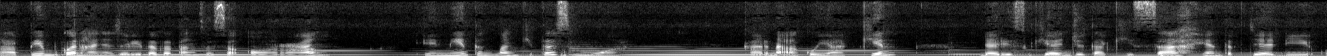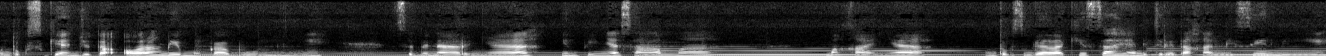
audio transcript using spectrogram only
Tapi bukan hanya cerita tentang seseorang, ini tentang kita semua. Karena aku yakin dari sekian juta kisah yang terjadi untuk sekian juta orang di muka bumi, sebenarnya intinya sama. Makanya, untuk segala kisah yang diceritakan di sini,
